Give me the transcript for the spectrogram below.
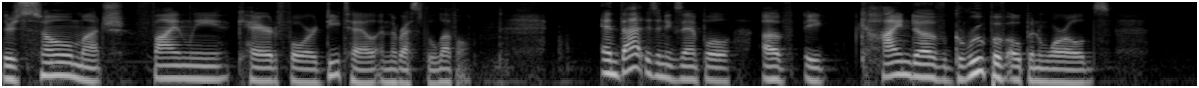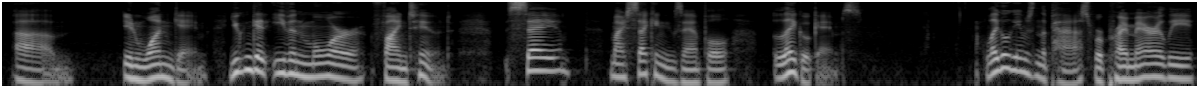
there's so much finely cared for detail in the rest of the level and that is an example of a kind of group of open worlds um, in one game. You can get even more fine tuned. Say, my second example Lego games. Lego games in the past were primarily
